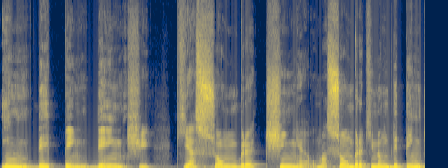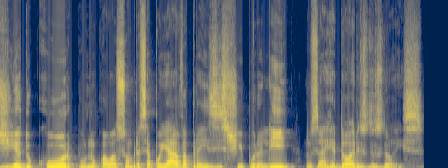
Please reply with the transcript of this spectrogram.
independente que a sombra tinha. Uma sombra que não dependia do corpo no qual a sombra se apoiava para existir por ali, nos arredores dos dois.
